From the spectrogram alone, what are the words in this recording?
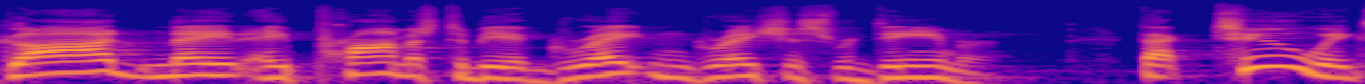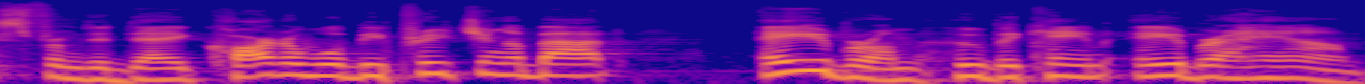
God made a promise to be a great and gracious Redeemer. In fact, two weeks from today, Carter will be preaching about Abram, who became Abraham.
